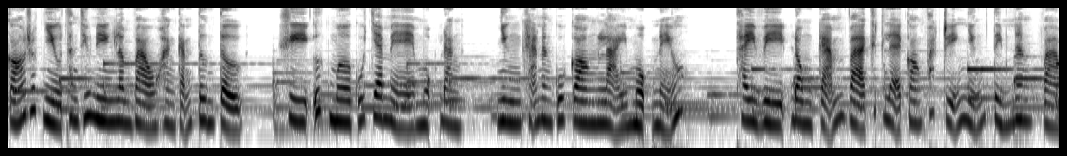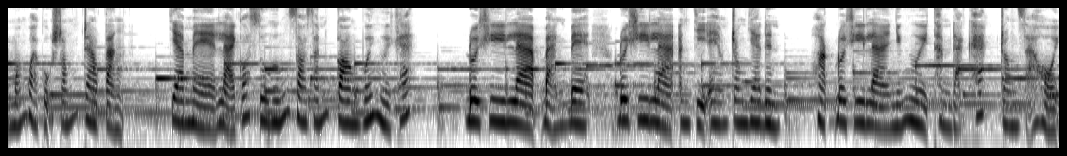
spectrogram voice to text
Có rất nhiều thanh thiếu niên lâm vào hoàn cảnh tương tự. Khi ước mơ của cha mẹ một đằng, nhưng khả năng của con lại một nẻo. Thay vì đồng cảm và khích lệ con phát triển những tiềm năng và món quà cuộc sống trao tặng, cha mẹ lại có xu hướng so sánh con với người khác. Đôi khi là bạn bè, đôi khi là anh chị em trong gia đình, hoặc đôi khi là những người thành đạt khác trong xã hội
